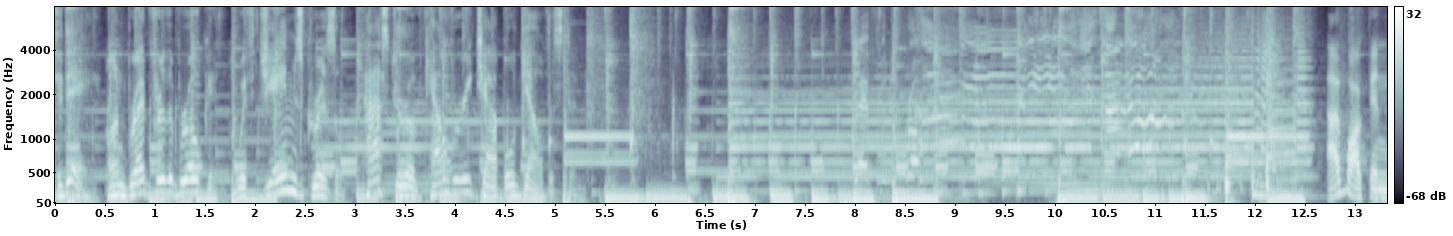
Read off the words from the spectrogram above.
Today on Bread for the Broken with James Grizzle, pastor of Calvary Chapel, Galveston. I've walked in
